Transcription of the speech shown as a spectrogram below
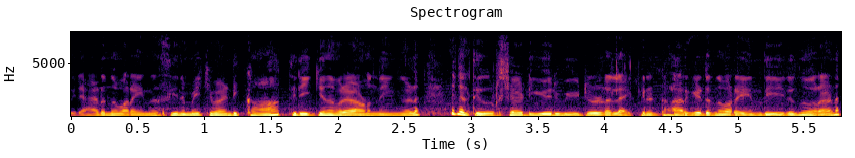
എന്ന് പറയുന്ന സിനിമയ്ക്ക് വേണ്ടി കാത്തിരിക്കുന്നവരാണോ നിങ്ങൾ? എന്നാൽ തീർച്ചയായിട്ടും ഈ ഒരു വീഡിയോയുടെ ലൈക്കിന് ടാർഗറ്റ് എന്ന് പറയുന്നത് ഇരുന്നൂറാണ്.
